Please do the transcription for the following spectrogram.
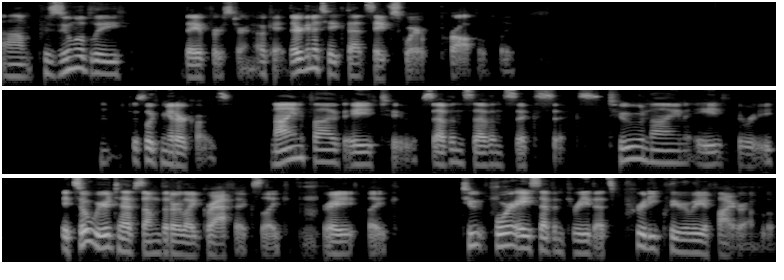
Um, presumably, they have first turn. Okay, they're going to take that safe square, probably. Hmm, just looking at our cards. 95A2, 7766, 29A3. It's so weird to have some that are like graphics, like, right? Like, two, 4A73, that's pretty clearly a Fire Emblem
